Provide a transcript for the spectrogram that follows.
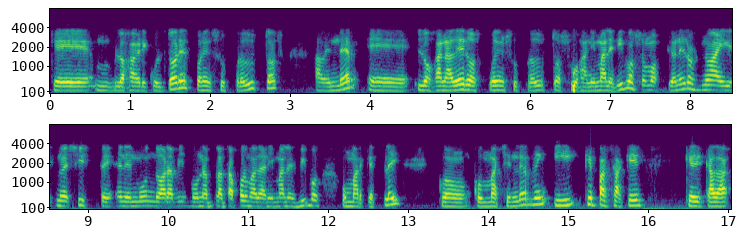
que mm, los agricultores ponen sus productos a vender, eh, los ganaderos ponen sus productos, sus animales vivos, somos pioneros, no hay, no existe en el mundo ahora mismo una plataforma de animales vivos, un marketplace con, con machine learning y qué pasa que que cada,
